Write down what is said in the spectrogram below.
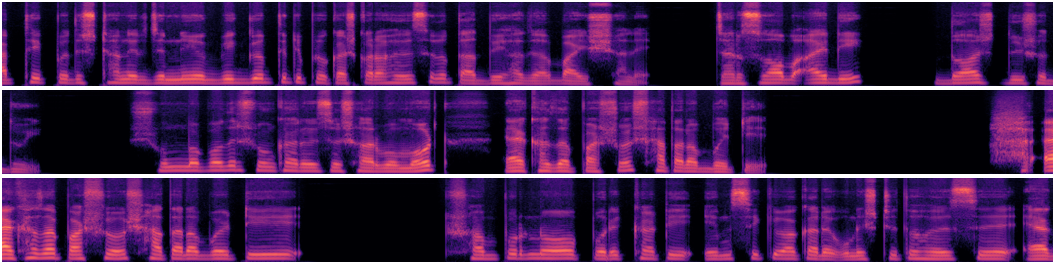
আর্থিক প্রতিষ্ঠানের যে নিয়োগ বিজ্ঞপ্তিটি প্রকাশ করা হয়েছিল তা দুই হাজার বাইশ সালে, যার সব আইডি দশ দুইশো দুই। শূন্য পদের সংখ্যা রয়েছে সর্বমোট এক হাজার পাঁচশো সাতানব্বইটি। এক হাজার পাঁচশো সাতানব্বইটি সম্পূর্ণ পরীক্ষাটি এমসিকিউ আকারে অনুষ্ঠিত হয়েছে। এক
